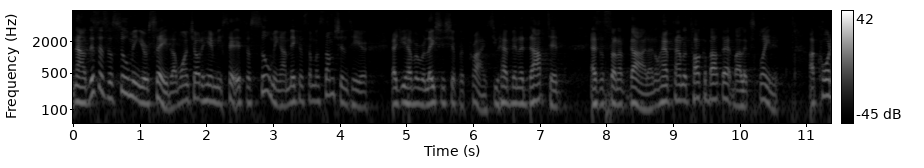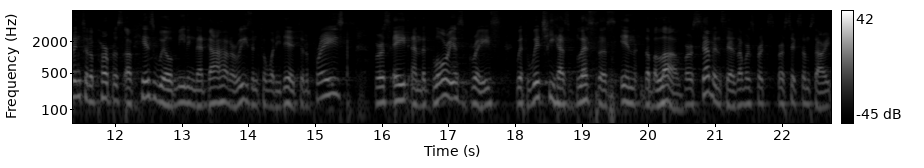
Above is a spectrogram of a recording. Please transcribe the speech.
Now, this is assuming you're saved. I want y'all to hear me say it. It's assuming, I'm making some assumptions here, that you have a relationship with Christ. You have been adopted as a son of God. I don't have time to talk about that, but I'll explain it. According to the purpose of his will, meaning that God had a reason for what he did, to the praise, verse 8, and the glorious grace with which he has blessed us in the beloved. Verse 7 says, uh, verse, verse 6, I'm sorry.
